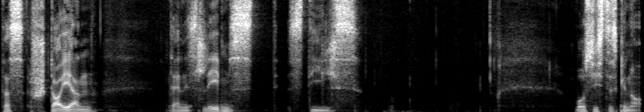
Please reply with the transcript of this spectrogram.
das Steuern deines Lebensstils. Was ist das genau?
